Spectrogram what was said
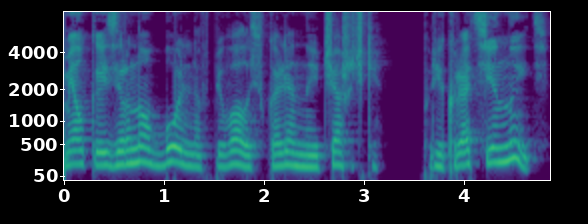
Мелкое зерно больно впивалось в коленные чашечки. «Прекрати ныть!»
